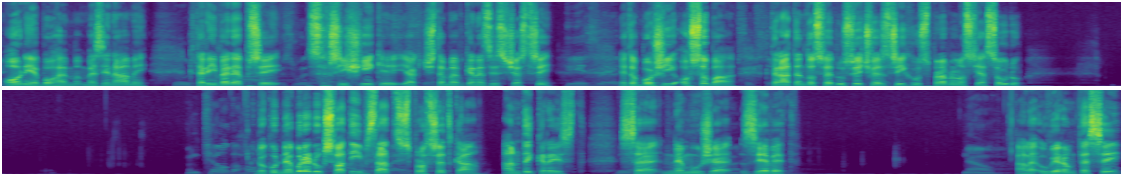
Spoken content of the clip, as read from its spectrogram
On je Bohem mezi námi, který vede při zhříšníky, jak čteme v Genesis 6.3. Je to boží osoba, která tento svět usvědčuje z hříchu, spravedlnosti a soudu. Dokud nebude Duch Svatý vzat z prostředka, Antikrist se nemůže zjevit. Ale uvědomte si,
